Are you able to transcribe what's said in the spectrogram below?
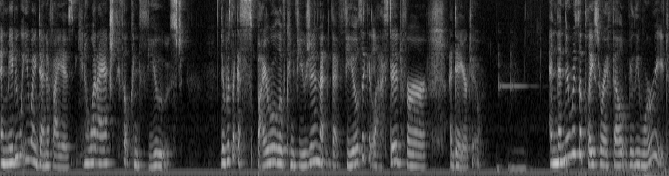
And maybe what you identify is, you know what, I actually felt confused. There was like a spiral of confusion that, that feels like it lasted for a day or two. And then there was a place where I felt really worried.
